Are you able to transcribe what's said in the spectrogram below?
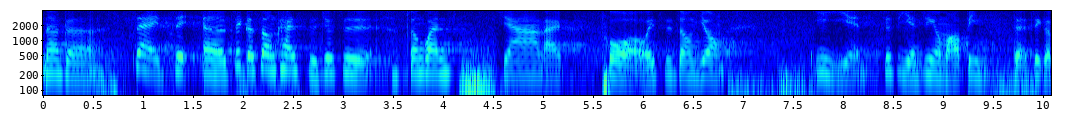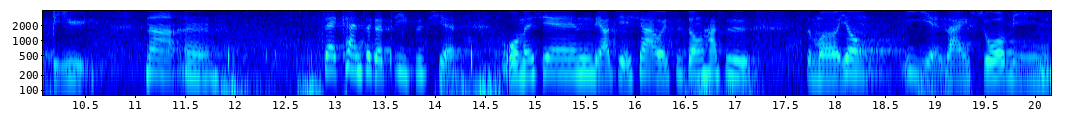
那个在这呃这个颂开始就是中观家来破唯识宗用。义眼就是眼睛有毛病的这个比喻。那嗯，在看这个记之前，我们先了解一下韦世忠他是怎么用义眼来说明，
